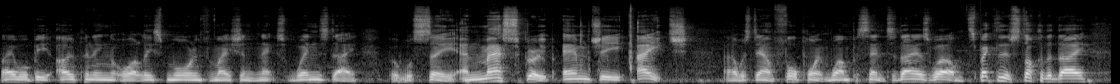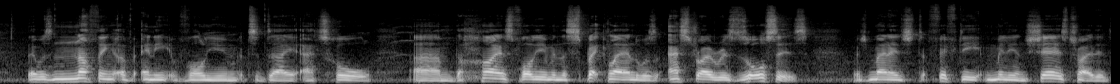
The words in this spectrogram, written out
they will be opening, or at least more information next Wednesday, but we'll see. And Maas Group, MGH, uh, was down 4.1% today as well. Speculative stock of the day, there was nothing of any volume today at all. Um, the highest volume in the spec land was Astro Resources which managed 50 million shares traded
